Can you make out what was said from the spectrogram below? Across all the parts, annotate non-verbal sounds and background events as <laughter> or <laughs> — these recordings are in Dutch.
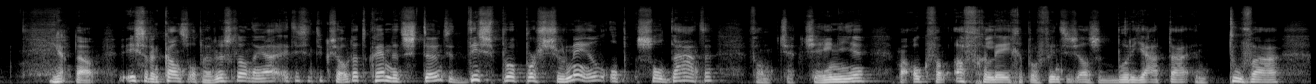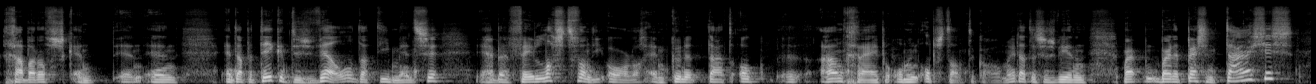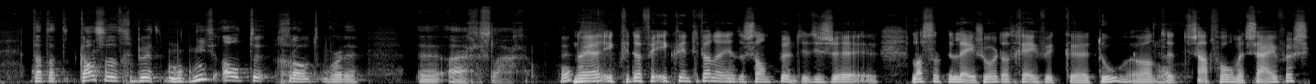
Ja. Nou, is er een kans op in Rusland? Nou ja, het is natuurlijk zo dat Kremlin steunt disproportioneel op soldaten van Tsjetsjenië, maar ook van afgelegen provincies als Buryata en Tuva, Gabarovsk. En, en, en, en dat betekent dus wel dat die mensen hebben veel last van die oorlog en kunnen dat ook uh, aangrijpen om in opstand te komen. Dat is dus weer een. Maar, maar de percentages, dat dat kans dat het gebeurt, moet niet al te groot worden uh, aangeslagen. Hè? Nou ja, ik vind, dat, ik vind het wel een interessant punt. Het is uh, lastig te lezen hoor, dat geef ik uh, toe, want ja. het staat vol met cijfers.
